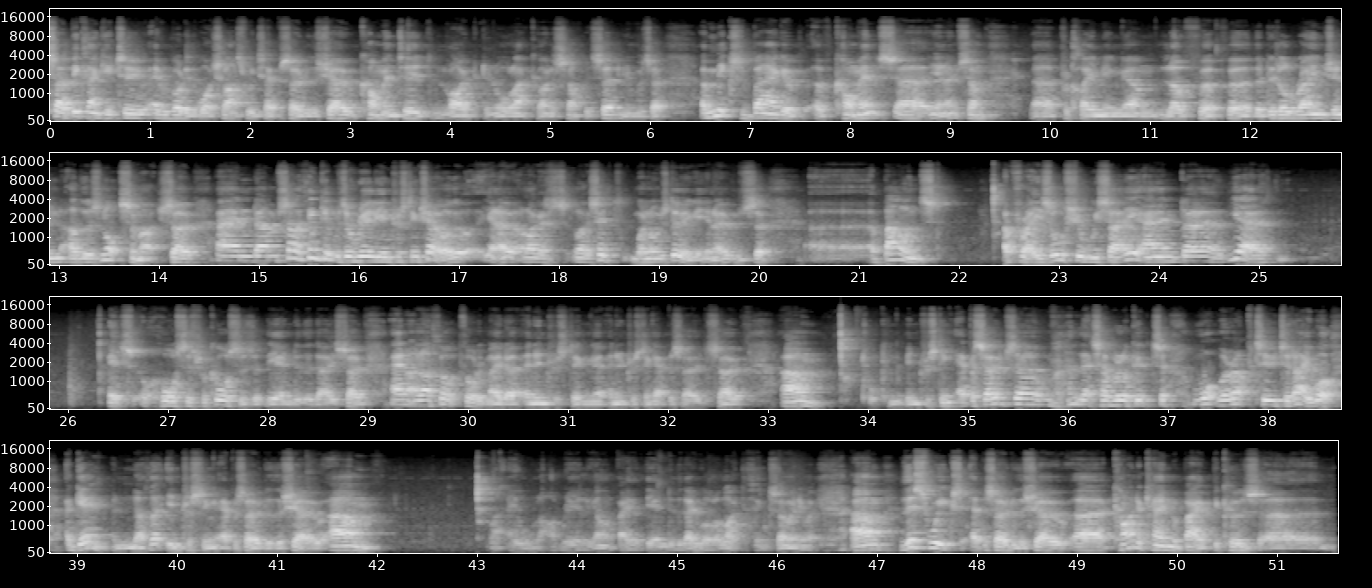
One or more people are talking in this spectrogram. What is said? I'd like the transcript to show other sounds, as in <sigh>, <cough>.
so big thank you to everybody that watched last week's episode of the show, commented and liked and all that kind of stuff. It certainly was a, a mixed bag of, of comments, uh, you know, some uh, proclaiming um, love for, for the Diddle range and others not so much. So, and um, so I think it was a really interesting show. You know, like I, like I said when I was doing it, you know, it was uh, a balanced appraisal, should we say, and uh, yeah, it's horses for courses at the end of the day. So, and, and I thought thought it made a, an interesting an interesting episode. So, um, talking of interesting episodes, uh, <laughs> let's have a look at uh, what we're up to today. Well, again, another interesting episode of the show. Um, well, they all are really, aren't they, at the end of the day? Well, I like to think so anyway. Um, this week's episode of the show uh, kind of came about because uh,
